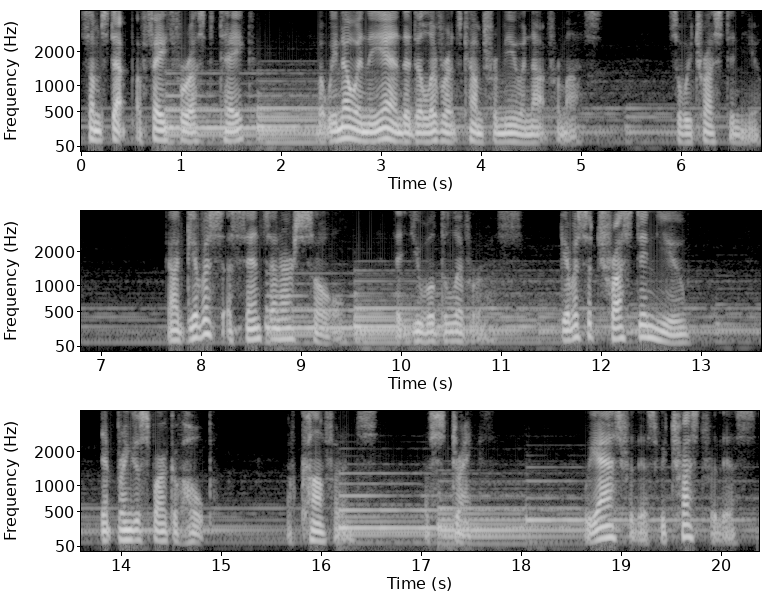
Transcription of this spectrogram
some step of faith for us to take, but we know in the end the deliverance comes from you and not from us. So we trust in you. God, give us a sense in our soul that you will deliver us. Give us a trust in you that brings a spark of hope, of confidence, of strength. We ask for this, we trust for this.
